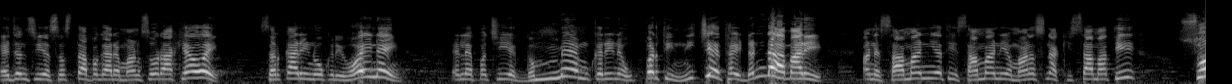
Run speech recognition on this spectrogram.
એજન્સીએ સસ્તા પગારે માણસો રાખ્યા હોય સરકારી નોકરી હોય નહીં, એટલે પછી એ ગમે એમ કરીને ઉપરથી નીચે થઈ દંડા મારી અને સામાન્યથી સામાન્ય માણસના ખિસ્સામાંથી સો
